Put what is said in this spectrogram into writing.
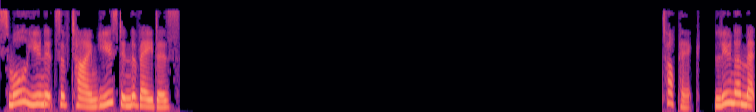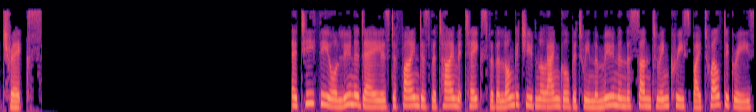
Small units of time used in the Vedas. Topic: Lunar metrics. A tithi or lunar day is defined as the time it takes for the longitudinal angle between the Moon and the Sun to increase by 12 degrees.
